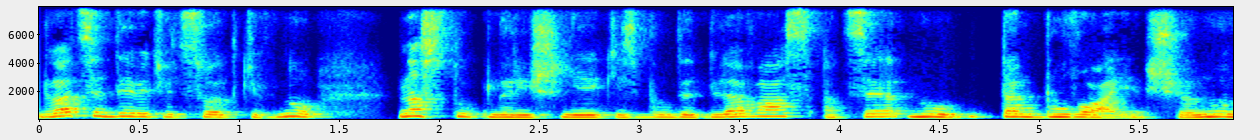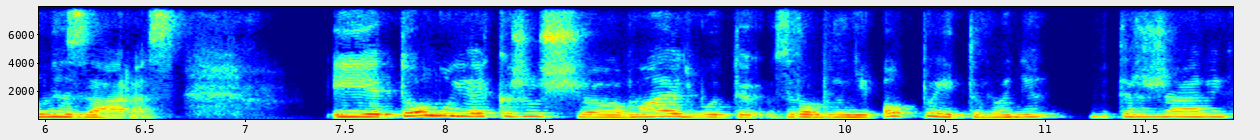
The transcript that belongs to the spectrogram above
29% ну, наступне рішення якесь буде для вас, а це ну, так буває, що ну, не зараз. І тому я й кажу, що мають бути зроблені опитування в державі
